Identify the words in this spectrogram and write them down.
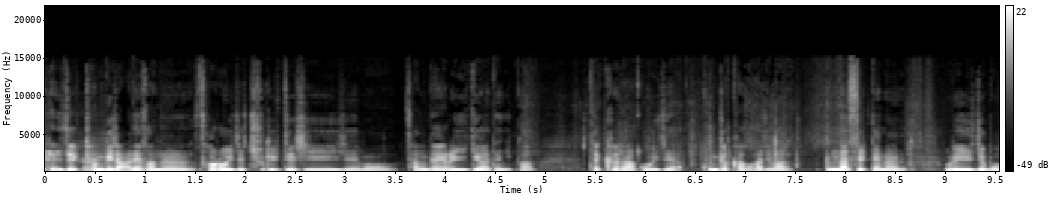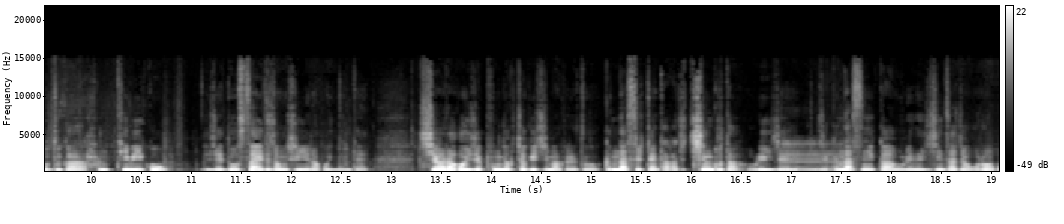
이제 네. 경기장 안에서는 서로 이제 죽일 듯이 이제 뭐 상대를 이겨야 되니까 태클하고 이제 공격하고 하지만 끝났을 때는 우리 이제 모두가 한 팀이고 이제 노사이드 정신이라고 있는데 치열하고 이제 폭력적이지만 그래도 끝났을 땐 다 같이 친구다. 우리 이제 음. 이제 끝났으니까 우리는 신사적으로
